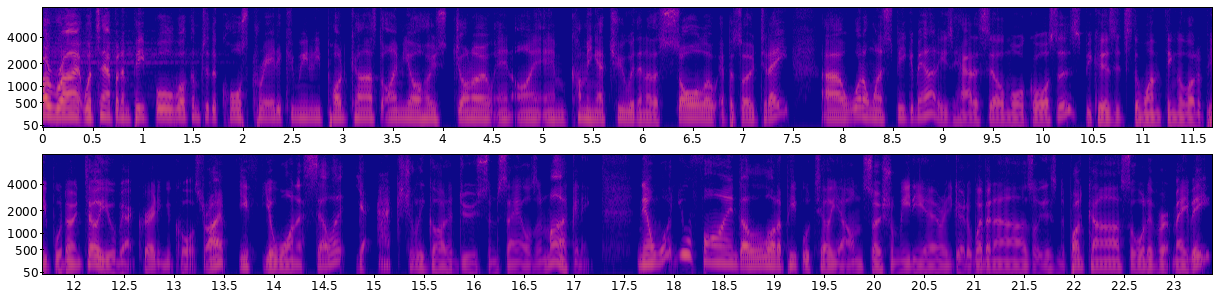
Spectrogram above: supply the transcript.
All right, what's happening, people? Welcome to the Course Creator Community Podcast. I'm your host, Jono, and I am coming at you with another solo episode today. Uh, what I want to speak about is how to sell more courses because it's the one thing a lot of people don't tell you about creating a course, right? If you want to sell it, you actually got to do some sales and marketing. Now, what you'll find a lot of people tell you on social media, or you go to webinars, or you listen to podcasts, or whatever it may be,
